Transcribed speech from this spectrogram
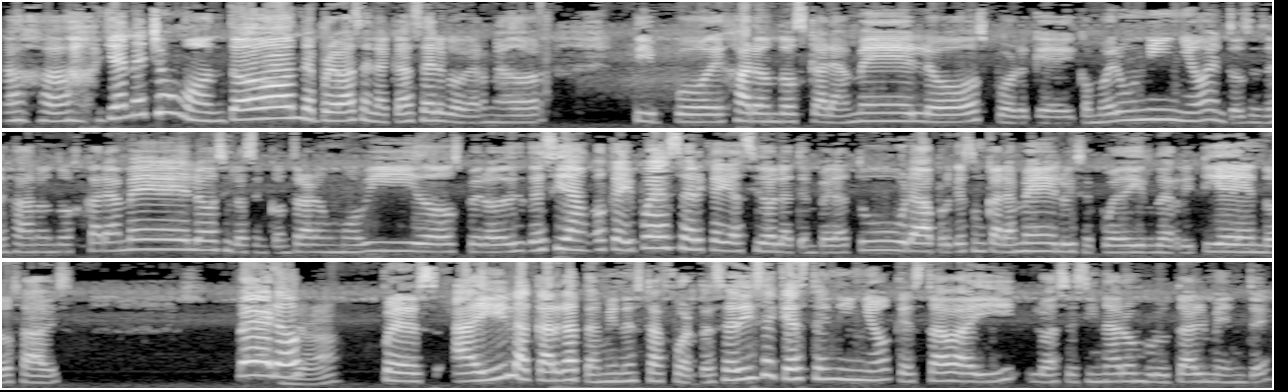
Ajá, ya han hecho un montón de pruebas en la casa del gobernador. Tipo, dejaron dos caramelos, porque como era un niño, entonces dejaron dos caramelos y los encontraron movidos, pero decían, ok, puede ser que haya sido la temperatura, porque es un caramelo y se puede ir derritiendo, ¿sabes? Pero, pues ahí la carga también está fuerte. Se dice que este niño que estaba ahí lo asesinaron brutalmente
